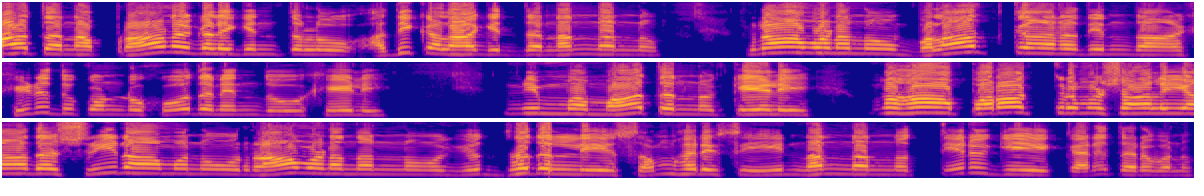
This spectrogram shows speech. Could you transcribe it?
ಆತನ ಪ್ರಾಣಗಳಿಗಿಂತಲೂ ಅಧಿಕಳಾಗಿದ್ದ ನನ್ನನ್ನು ರಾವಣನು ಬಲಾತ್ಕಾರದಿಂದ ಹಿಡಿದುಕೊಂಡು ಹೋದನೆಂದು ಹೇಳಿ, ನಿಮ್ಮ ಮಾತನ್ನು ಕೇಳಿ ಮಹಾಪರಾಕ್ರಮಶಾಲಿಯಾದ ಶ್ರೀರಾಮನು ರಾವಣನನ್ನು ಯುದ್ಧದಲ್ಲಿ ಸಂಹರಿಸಿ ನನ್ನನ್ನು ತಿರುಗಿ ಕರೆತರುವನು.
